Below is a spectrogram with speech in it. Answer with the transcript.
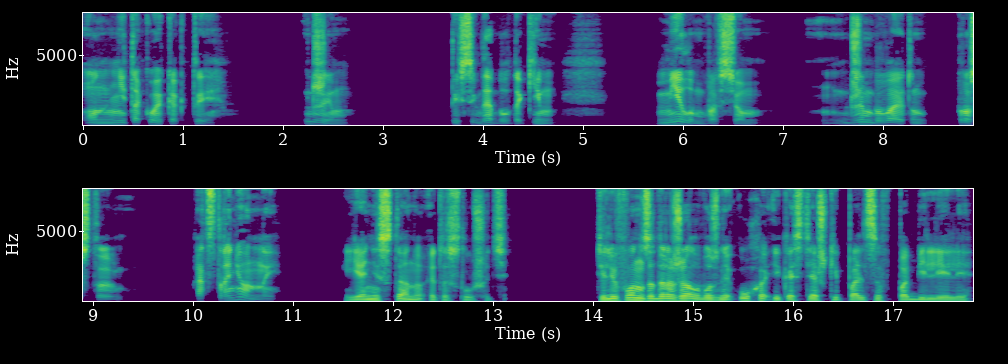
«Он не такой, как ты, Джим. Ты всегда был таким милым во всем. Джим бывает, он просто отстраненный». Я не стану это слушать. Телефон задрожал возле уха, и костяшки пальцев побелели.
